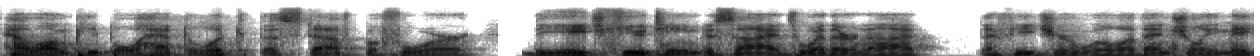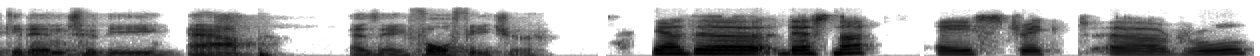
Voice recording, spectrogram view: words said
how long people have to look at this stuff before the HQ team decides whether or not a feature will eventually make it into the app as a full feature? Yeah, the there's not a strict uh, rule.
